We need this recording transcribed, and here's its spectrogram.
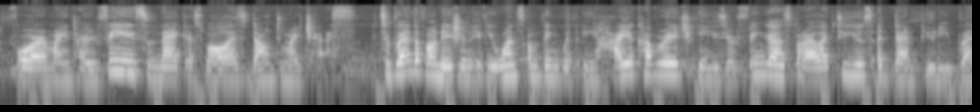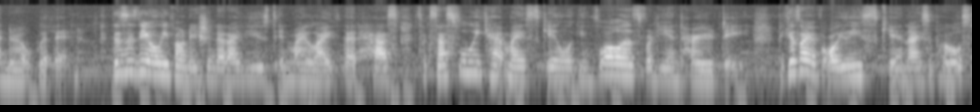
for my entire face, neck as well as down to my chest. To blend the foundation, if you want something with a higher coverage, you can use your fingers, but I like to use a damp beauty blender with it. This is the only foundation that I've used in my life that has successfully kept my skin looking flawless for the entire day. Because I have oily skin, I suppose,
